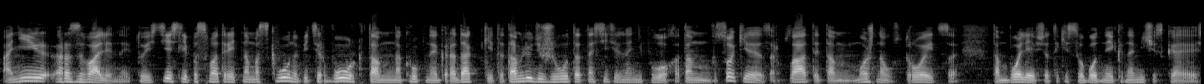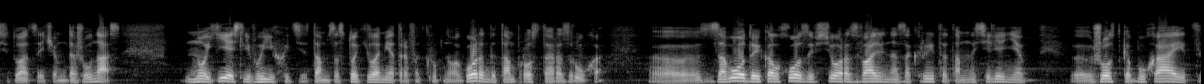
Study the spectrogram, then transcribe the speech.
они развалины. То есть, если посмотреть на Москву, на Петербург, там на крупные города какие-то, там люди живут относительно неплохо. Там высокие зарплаты, там можно устроиться, там более все-таки свободная экономическая ситуация, чем даже у нас. Но если выехать там за 100 километров от крупного города, там просто разруха. Э, заводы, колхозы, все развалено, закрыто, там население э, жестко бухает,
